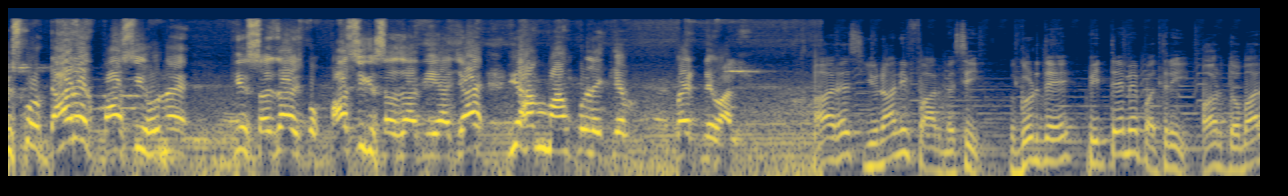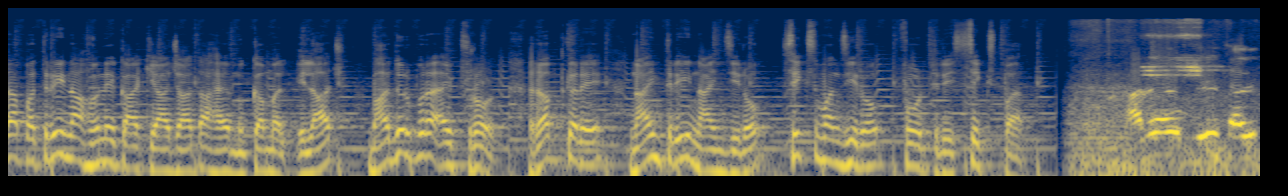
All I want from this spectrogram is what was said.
इसको डायरेक्ट फांसी होने की सजा, इसको फांसी की सजा दिया जाए, ये हम मांग को लेके बैठने वाले हैं। आर एस यूनानी फार्मेसी। गुर्दे पित्ते में पथरी और दोबारा पथरी ना होने का किया जाता है मुकम्मल इलाज। बहादुरपुरा एक्स रोड रब्त करें nine three nine zero six one zero four three six पर। आने वाली तेईस तारीख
